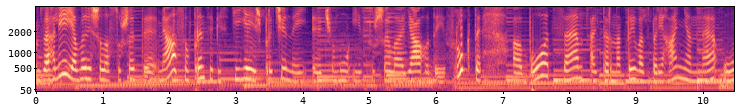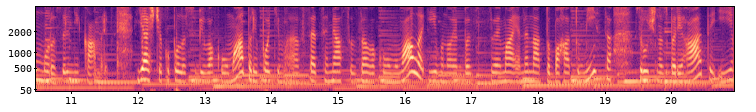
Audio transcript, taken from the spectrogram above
Взагалі я вирішила сушити м'ясо, в принципі, з тієї ж причини, е, чому і сушила ягоди і фрукти, е, бо це альтернатива зберігання не у морозильній камері. Я ще купила собі вакууматор і потім е, все це м'ясо завакуумувала, і воно якби займає не надто багато місця, зручно зберігати. І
